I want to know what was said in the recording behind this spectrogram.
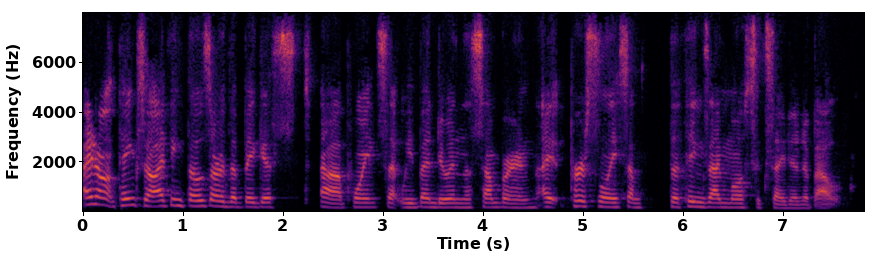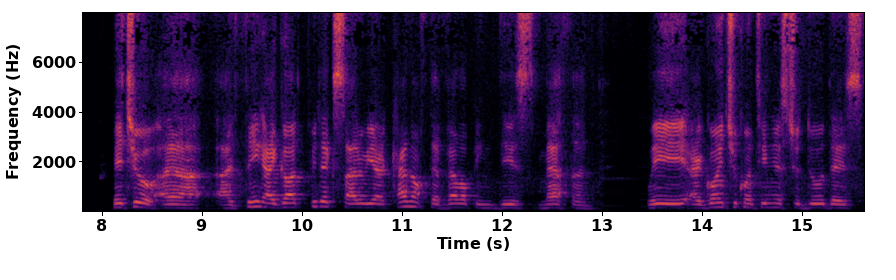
I don't think so. I think those are the biggest uh, points that we've been doing this summer, and I personally some the things I'm most excited about. Me too. Uh, I think I got pretty excited. We are kind of developing this method. We are going to continue to do these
